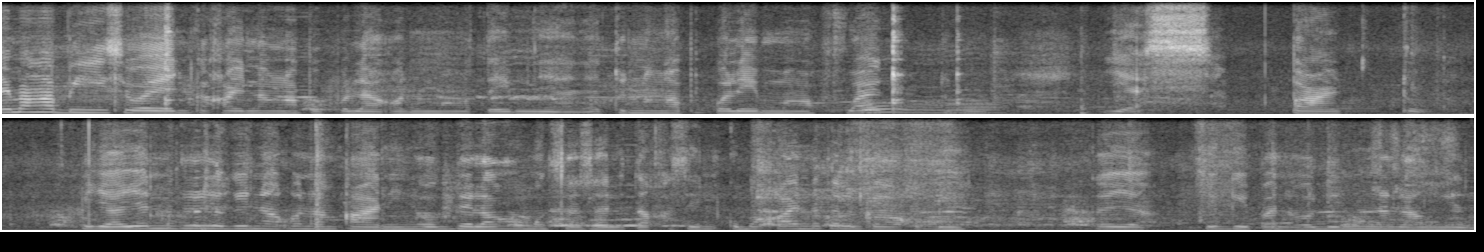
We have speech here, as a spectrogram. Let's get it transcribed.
Ay mga biso, ayan, kakain na nga po pala ako ng mga time niyan. Ito na nga po pala yung mga part 2. Yes, part 2. Kaya yan, maglalagay na ako ng kanin. Huwag na lang ako magsasalita kasi kumakain na talaga ako eh. Kaya, sige, panoodin mo na lang yan.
